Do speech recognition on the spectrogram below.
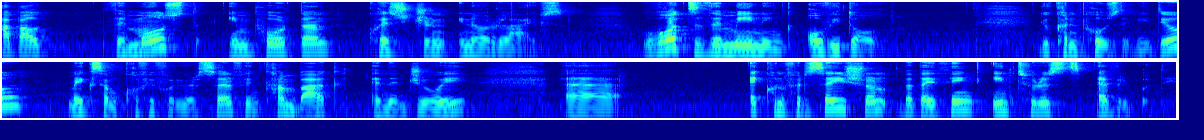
about the most important question in our lives What's the meaning of it all? You can pause the video, make some coffee for yourself, and come back and enjoy uh, a conversation that I think interests everybody.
